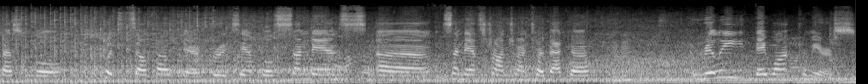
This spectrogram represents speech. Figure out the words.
festival puts itself out there. For example, Sundance, uh, Sundance, Toronto, and Tribeca really they want premieres.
